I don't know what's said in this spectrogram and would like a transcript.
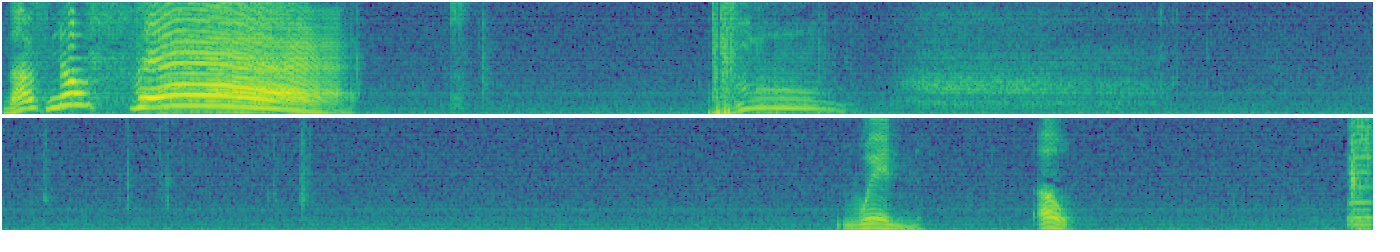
That's not fair! Win. Oh. It's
